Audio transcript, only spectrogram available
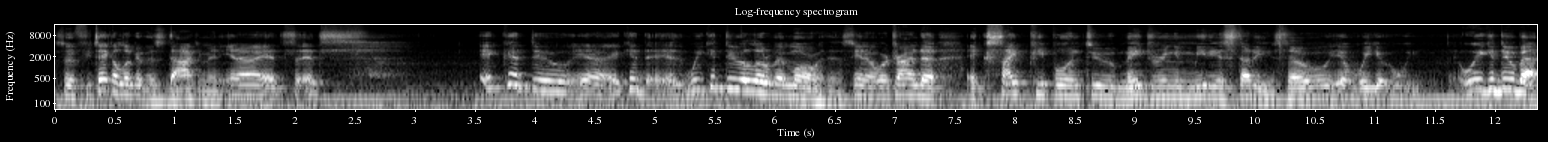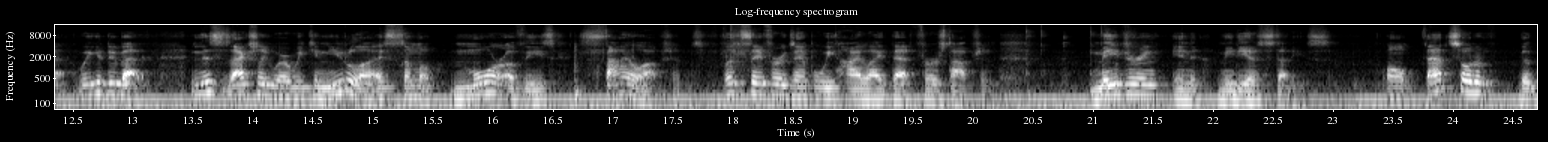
So if you take a look at this document, you know, it's it's it could do, you know, it could we could do a little bit more with this. You know, we're trying to excite people into majoring in media studies. So we we we could do better. We could do better. And this is actually where we can utilize some more of these style options. Let's say, for example, we highlight that first option, majoring in media studies. Well, that's sort of the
